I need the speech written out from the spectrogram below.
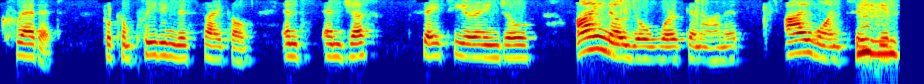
credit for completing this cycle and, and just say to your angels, I know you're working on it. I want to mm-hmm. give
